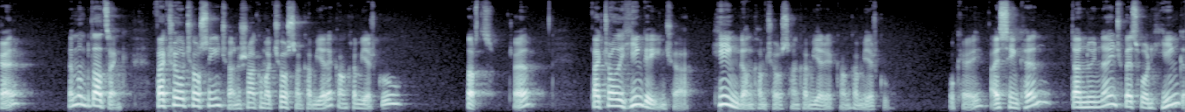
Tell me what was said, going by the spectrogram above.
Չէ՞։ Ուրեմն մտածենք։ Factorial 4-ը ինչ է, նշանակում է 4 անգամ 3 անգամ 2 բրծ, չէ՞։ Factorial 5-ը ինչ է, 5 անգամ 4 անգամ 3 անգամ 2։ Okay, այսինքն դա նույնն է ինչպես որ 5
